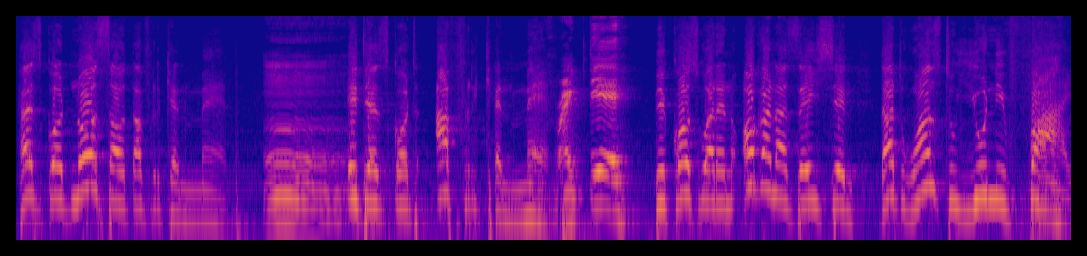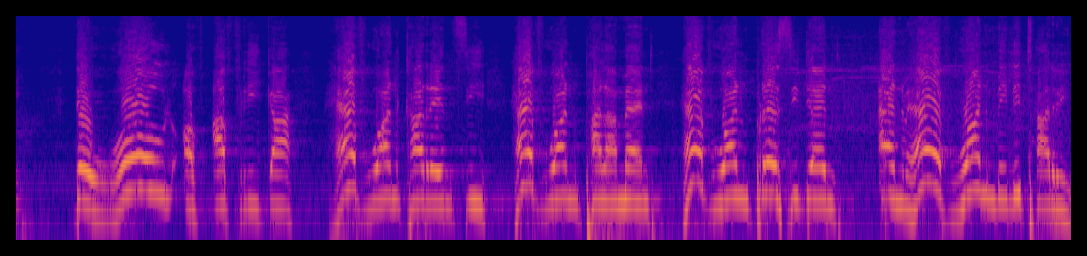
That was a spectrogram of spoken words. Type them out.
has got no South African map. Mm. It has got African map Right there. because we're an organization that wants to unify the whole of Africa, have one currency, have one parliament, have one president, and have one military.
